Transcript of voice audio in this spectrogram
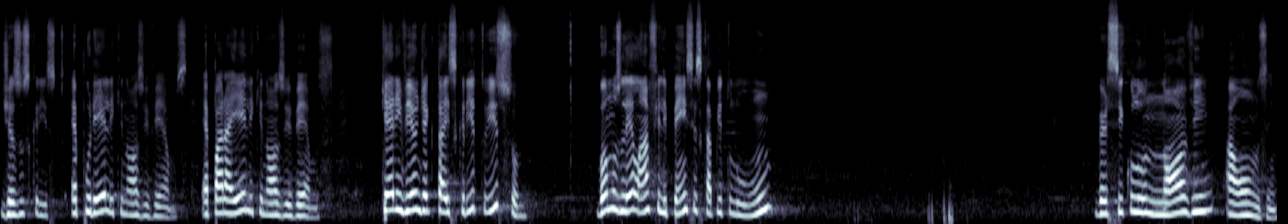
Jesus Cristo. É por Ele que nós vivemos. É para Ele que nós vivemos. Querem ver onde é que está escrito isso? Vamos ler lá Filipenses capítulo 1. Versículo 9 a 11.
